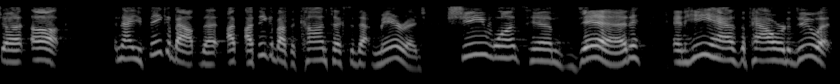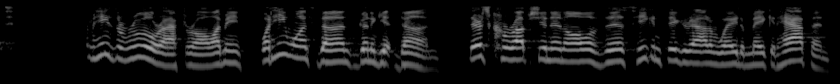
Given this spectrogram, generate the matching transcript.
shut up. And now you think about that. I, I think about the context of that marriage. She wants him dead, and he has the power to do it. I mean, he's the ruler after all. I mean, what he wants done is going to get done. There's corruption in all of this. He can figure out a way to make it happen,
